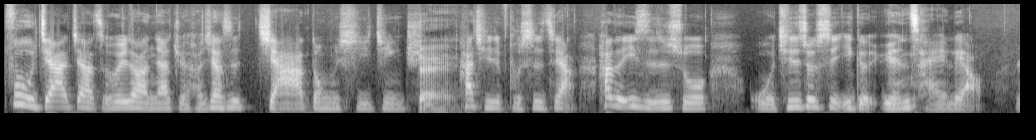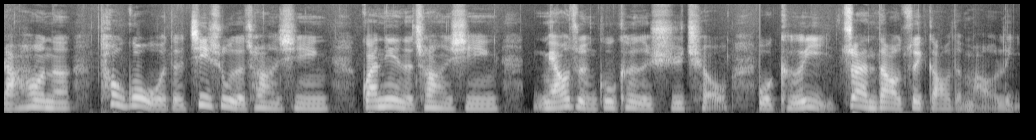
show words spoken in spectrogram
附加价值会让人家觉得好像是加东西进去。对，他其实不是这样，他的意思是说我其实就是一个原材料。然后呢，透过我的技术的创新、观念的创新，瞄准顾客的需求，我可以赚到最高的毛利。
